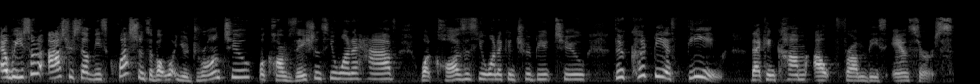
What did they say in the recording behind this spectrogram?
And when you sort of ask yourself these questions about what you're drawn to, what conversations you want to have, what causes you want to contribute to, there could be a theme that can come out from these answers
